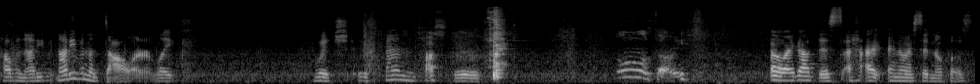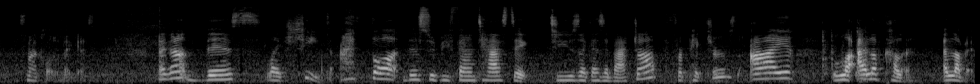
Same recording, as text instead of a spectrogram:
probably not even not even a dollar, like, which is fantastic. Oh, sorry. Oh, I got this. I, I, I know I said no clothes. It's not clothes, I guess. I got this like sheet. I thought this would be fantastic to use like as a backdrop for pictures. I lo I love color. I love it.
